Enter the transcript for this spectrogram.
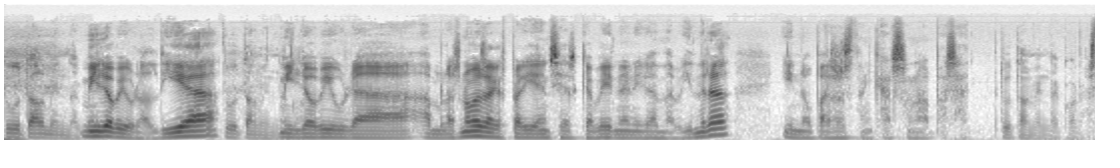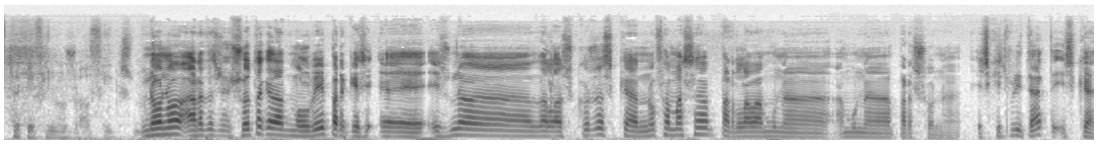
Totalment d'acord. Millor viure el dia, Totalment millor viure amb les noves experiències que venen i que han de vindre i no pas estancar-se en el passat. Totalment d'acord. Estic aquí filosòfics, no? No, no, ara això t'ha quedat molt bé perquè eh, és una de les coses que no fa massa parlava amb una, amb una persona. És que és veritat, és que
